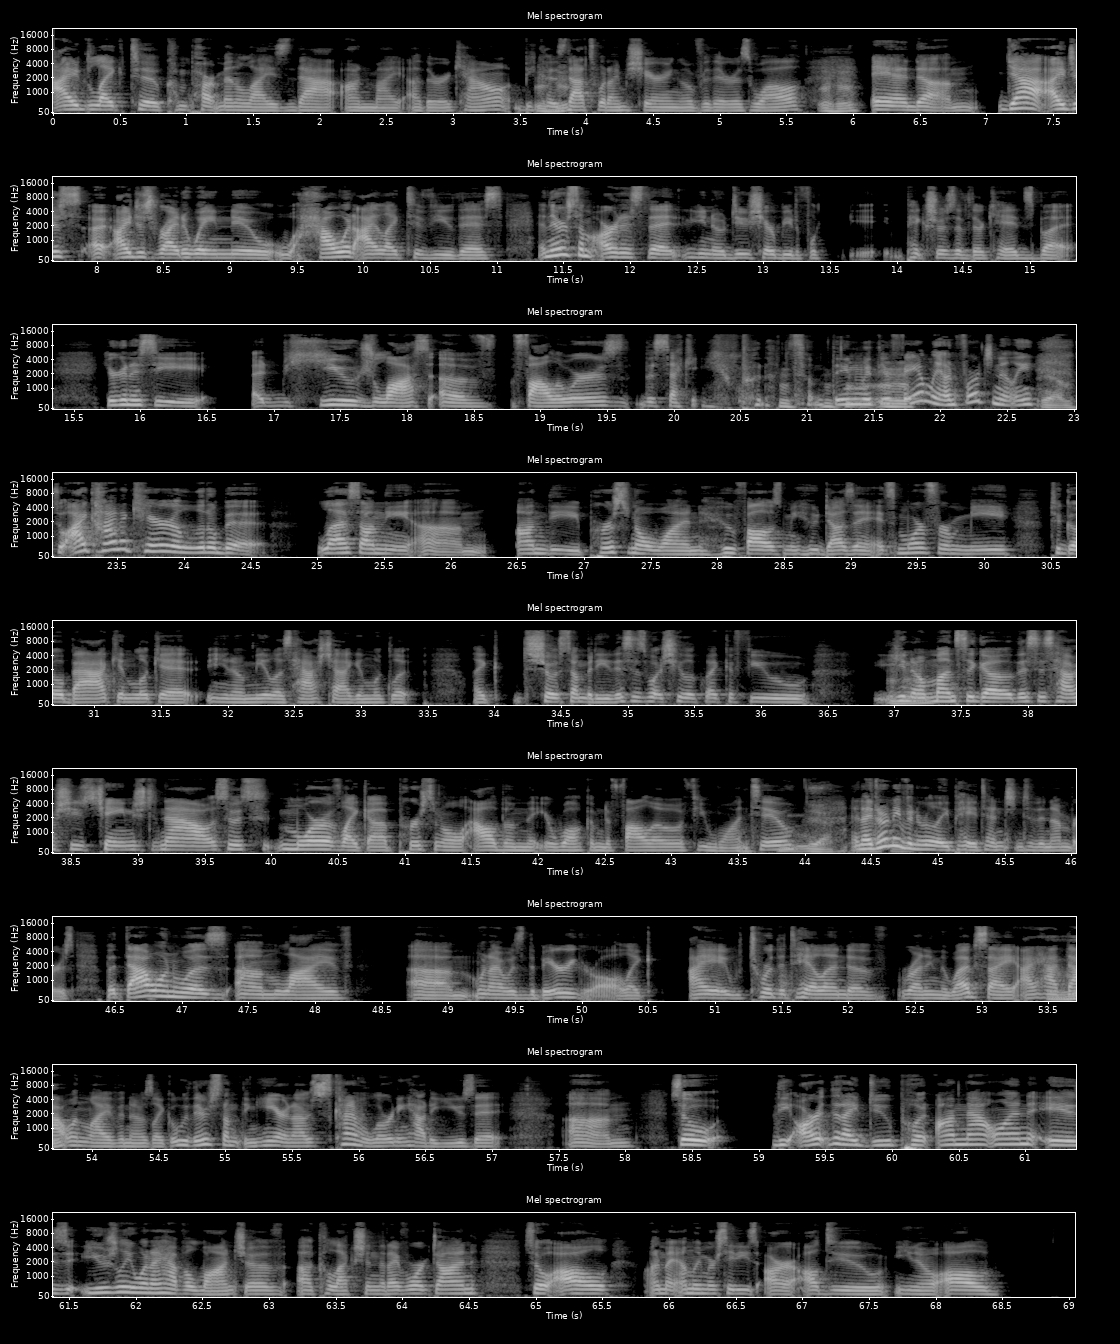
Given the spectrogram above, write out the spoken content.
I'd like to compartmentalize that on my other account because Mhm. that's what I'm sharing over there as well. Mm-hmm. And um, yeah, I just I just right away knew how would I like to view this. And there's some artists that you know do share beautiful eh, pictures of their kids, but you're gonna see a huge loss of followers the second you put up something with your Mhm. family. Unfortunately, Yeah. so I kind of care a little bit less on the um on the personal one who follows me who doesn't it's more for me to go back and look at you know mila's hashtag and look like like show somebody this is what she looked like a few you know, months ago. This is how she's changed now. So it's more of like a personal album that you're welcome to follow if you want to. Yeah. And I don't even really pay attention to the numbers. But that one was um, live um, when I was the Berry Girl. Like I toward the tail end of running the website, I had that one live, and I was like, "Oh, there's something here," and I was just kind of learning how to use it. Um, so the art that I do put on that one is usually when I have a launch of a collection that I've worked on. So I'll on my Emily Mercedes art, I'll do you know all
